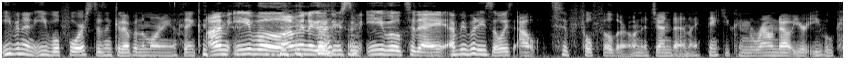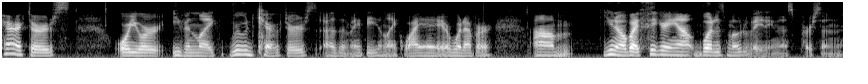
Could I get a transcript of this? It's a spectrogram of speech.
even an evil force doesn't get up in the morning and think, I'm evil, I'm going to go do some evil today. Everybody's always out to fulfill their own agenda. And I think you can round out your evil characters or your even like rude characters, as it may be in like YA or whatever, um, you know, by figuring out what is motivating this person,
